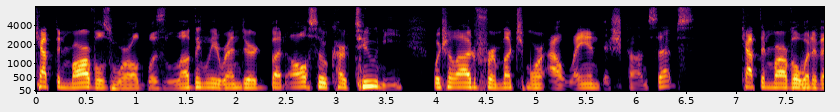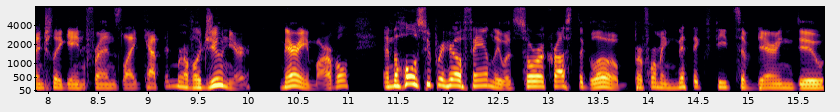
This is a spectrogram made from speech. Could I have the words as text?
Captain Marvel's world was lovingly rendered, but also cartoony, which allowed for much more outlandish concepts. Captain Marvel would eventually gain friends like Captain Marvel Jr., Mary Marvel, and the whole superhero family would soar across the globe, performing mythic feats of daring do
